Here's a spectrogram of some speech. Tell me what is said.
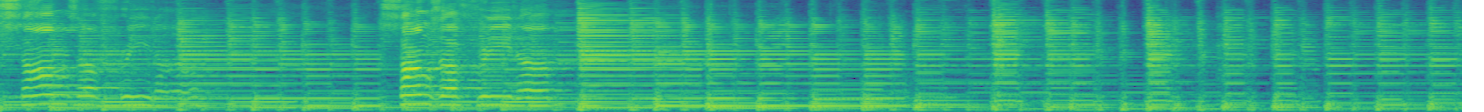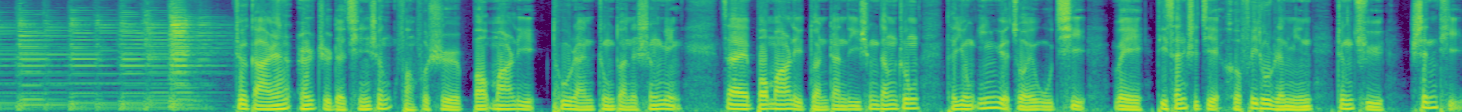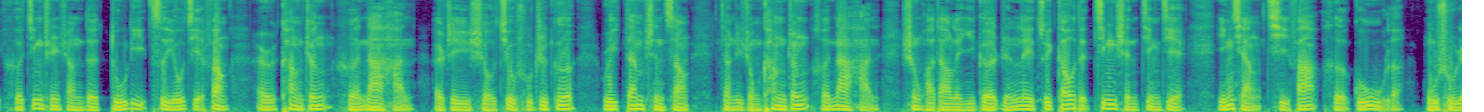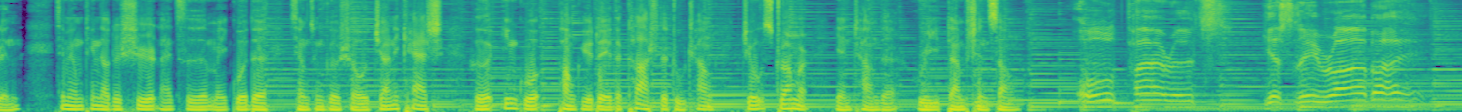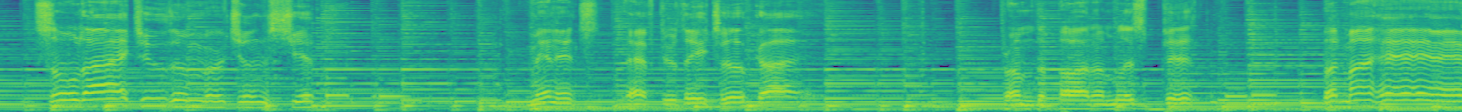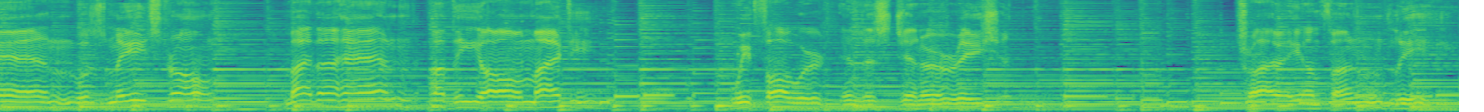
Songs of freedom, songs of freedom. 这戛然而止的琴声，仿佛是 Bob Marley 突然中断的生命。在 Bob Marley 短暂的一生当中，他用音乐作为武器，为第三世界和非洲人民争取身体和精神上的独立、自由、解放而抗争和呐喊。而这一首救赎之歌《Redemption Song》将这种抗争和呐喊升华到了一个人类最高的精神境界，影响、启发和鼓舞了。无数人。下面我们听到的是来自美国的乡村歌手 Johnny Cash 和英国 punk 乐队 The Clash 的主唱 Joe Strummer 演唱的《Redemption Song》。Old pirates, yes, they rob I, sold I to the merchant ship. Minutes after they took I from the bottomless pit. But my hand was made strong by the hand of the Almighty. We forward in this generation triumphantly.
